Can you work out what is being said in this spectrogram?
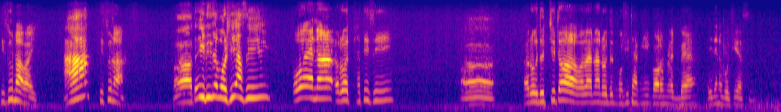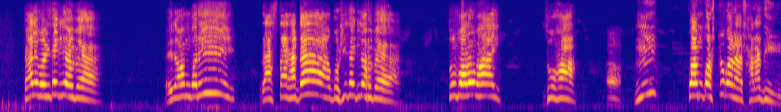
কিছু না ভাই। আ? কিছু না। তো ইডিতে বসি আছি। ও না রোদ খাতিছি রোদ উঠছি তো বলে না রোদে বসে থাকি গরম লাগবে এই জন্য বসে আছি। তাহলে বসে থাকলে হবে। এইরকম করি রাস্তাঘাটে বসে থাকলে হবে। তোর বড় ভাই জোহা হ্যাঁ। হুম? কম কষ্ট করে সারাদিন।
